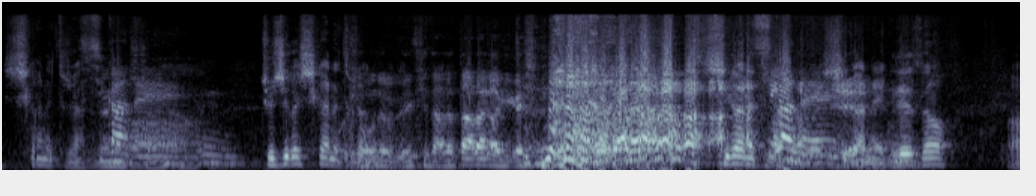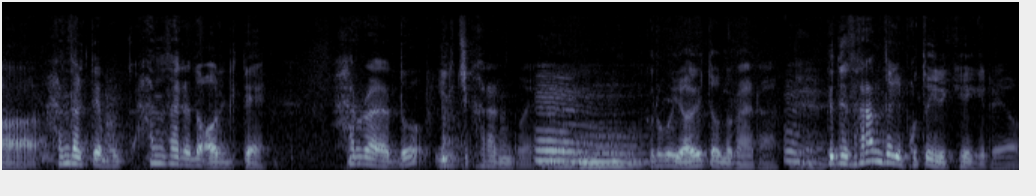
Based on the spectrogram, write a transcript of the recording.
시간에 투자하는 거예요. 시간에. 음. 주식은 시간에 그래서 투자하는 오늘 거예요. 왜 이렇게 나는 따라가기가 힘들어? 시간에 투자하는 시간에. 거예요. 시간에. 그래서 어, 한 살 때부터 한 살에도 어릴 때 하루라도 일찍 하라는 거예요. 음. 그리고 여윳돈으로 해라. 네. 근데 사람들이 보통 이렇게 얘기를 해요.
